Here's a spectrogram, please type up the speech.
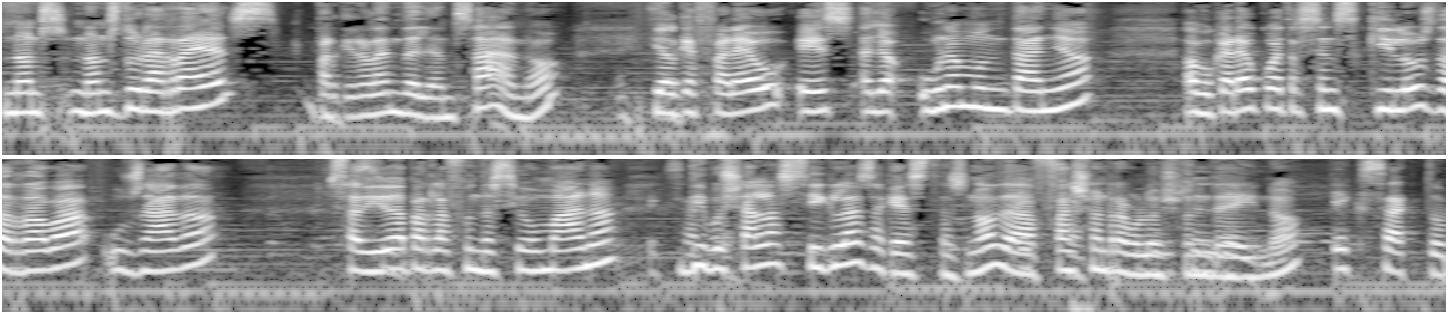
no ens, no ens dura res, perquè no l'hem de llançar, no? I el que fareu és allò, una muntanya, abocareu 400 quilos de roba usada cedida per la Fundació Humana, Exacte. dibuixant les sigles aquestes, no?, de Exacto, Fashion Revolution Day, ¿no? Exacto.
